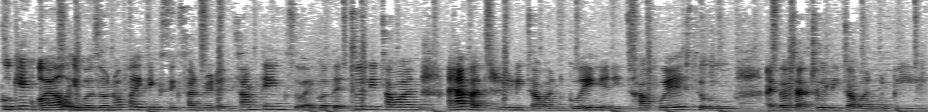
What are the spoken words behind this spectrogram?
cooking oil it was on offer i think 600 and something so i got the two liter one. I have a three liter one going and it's halfway so i thought a two liter one would be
